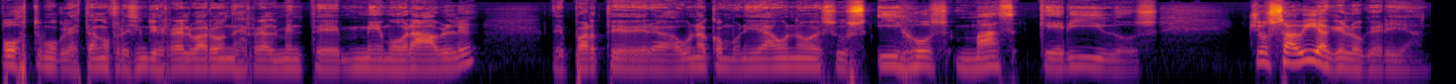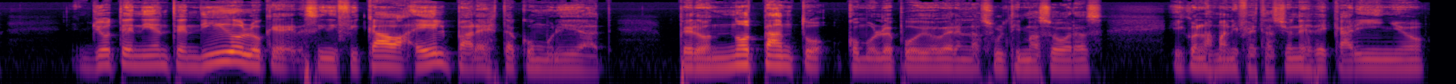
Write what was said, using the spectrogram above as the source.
póstumo que le están ofreciendo a Israel Barón es realmente memorable de parte de una comunidad, uno de sus hijos más queridos. Yo sabía que lo querían. Yo tenía entendido lo que significaba él para esta comunidad, pero no tanto como lo he podido ver en las últimas horas y con las manifestaciones de cariño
